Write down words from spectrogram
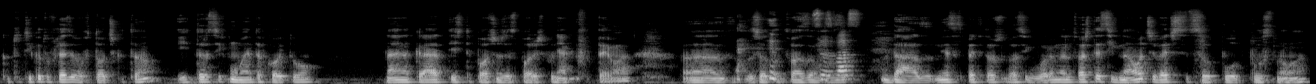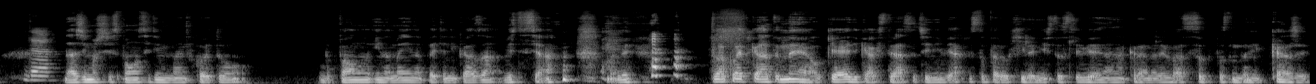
като ти като влезе в точката и търсих момента, в който най-накрая ти ще почнеш да спориш по някаква тема. А, защото това за... С вас. Да, за- ние с Пети точно това си говорим. Нали? Това ще е сигнала, че вече си се отпуснала. Да, Даже имаше, спомням си един момент, в който буквално и на мен и на Петя ни каза, вижте сега, нали, това, което казвате, не е окей, еди как се трябва, че ние бяхме супер ухилени и щастливи и най-накрая, нали, вас се отпусна да ни каже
